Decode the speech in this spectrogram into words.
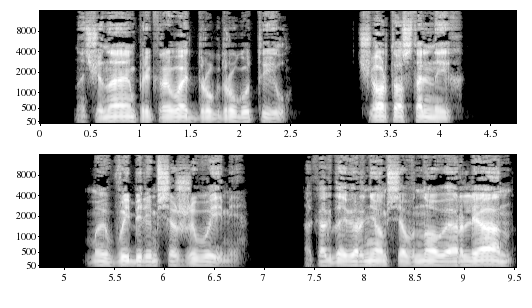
— начинаем прикрывать друг другу тыл. К черту остальных. Мы выберемся живыми. А когда вернемся в Новый Орлеан,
